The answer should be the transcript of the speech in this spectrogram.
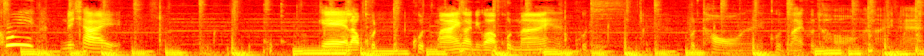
ทุย ไม่ใช่ โอเคเราขุดขุดไม้ก่อนดีกว่าขุดไม้ขุดขุดทองขุดไม้ขุดทองหน่อยนะฮะ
